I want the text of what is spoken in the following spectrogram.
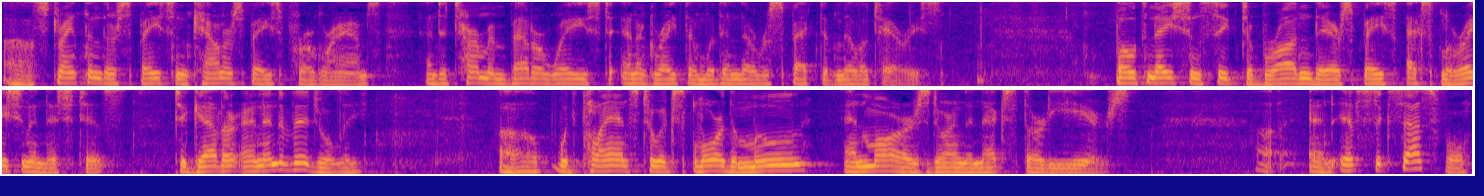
uh, strengthen their space and counter space programs and determine better ways to integrate them within their respective militaries. Both nations seek to broaden their space exploration initiatives, together and individually, uh, with plans to explore the moon and Mars during the next 30 years. Uh, and if successful,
